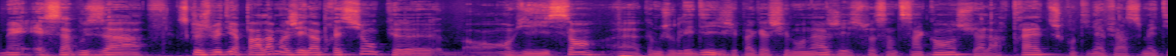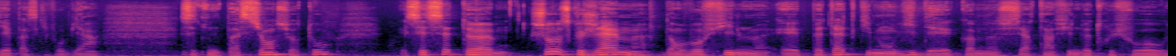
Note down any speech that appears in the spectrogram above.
Mais ça vous a. Ce que je veux dire par là, moi j'ai l'impression que, en vieillissant, euh, comme je vous l'ai dit, j'ai pas caché mon âge, j'ai 65 ans, je suis à la retraite, je continue à faire ce métier parce qu'il faut bien. C'est une passion surtout. C'est cette euh, chose que j'aime dans vos films et peut-être qui m'ont guidé, comme certains films de Truffaut ou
